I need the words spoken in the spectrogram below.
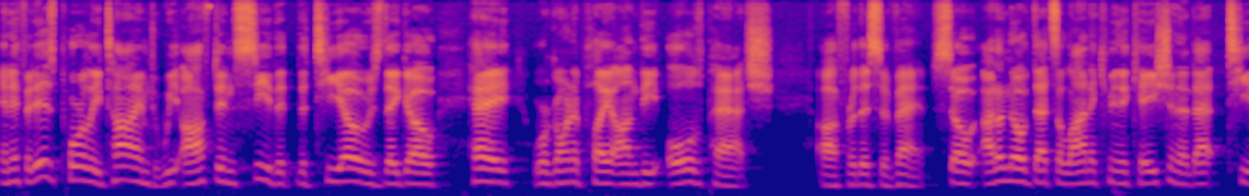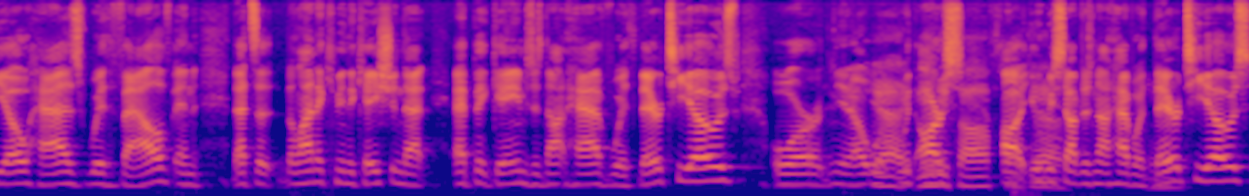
And if it is poorly timed, we often see that the TOs, they go, hey, we're going to play on the old patch uh, for this event. So I don't know if that's a line of communication that that TO has with Valve, and that's a the line of communication that Epic Games does not have with their TOs, or you know Yeah, with Ubisoft, our uh, like, yeah. Ubisoft does not have with their TOs.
